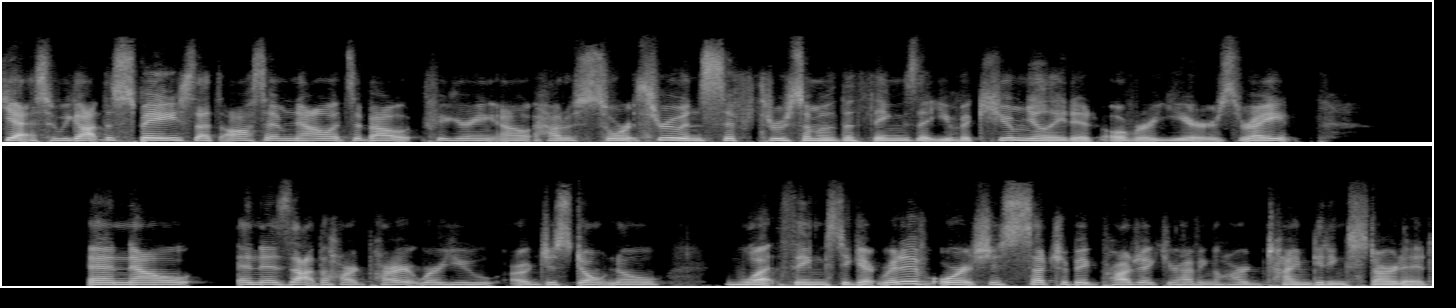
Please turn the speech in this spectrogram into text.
yes we got the space that's awesome. Now it's about figuring out how to sort through and sift through some of the things that you've accumulated over years right? And now and is that the hard part where you are, just don't know what things to get rid of or it's just such a big project you're having a hard time getting started?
